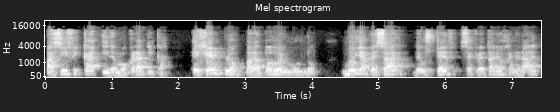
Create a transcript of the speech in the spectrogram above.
pacífica y democrática, ejemplo para todo el mundo, muy a pesar de usted, secretario general,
